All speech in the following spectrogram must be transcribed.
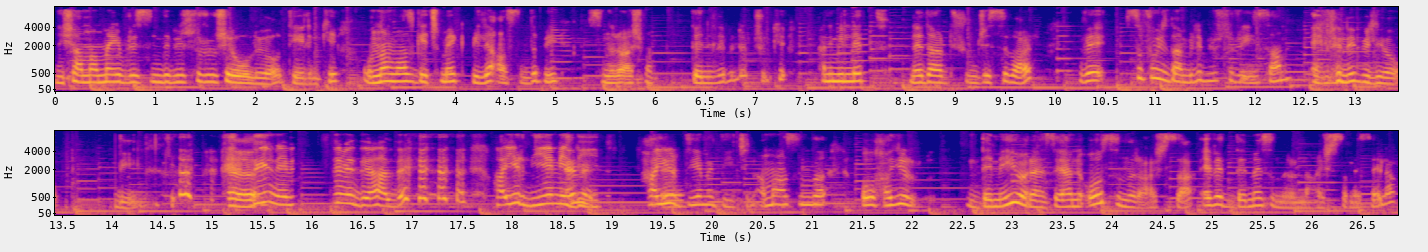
nişanlanma evresinde bir sürü şey oluyor diyelim ki. Ondan vazgeçmek bile aslında bir sınırı aşmak denilebilir. Çünkü hani millet ne der düşüncesi var ve o yüzden bile bir sürü insan evlenebiliyor diyelim ki. ee, Değil mi? İstemediği halde. hayır diyemediği evet, Hayır evet. diyemediği için ama aslında o hayır demeyi öğrense yani o sınırı aşsa, evet deme sınırını aşsa mesela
